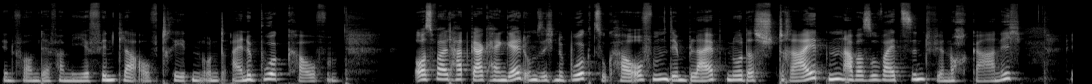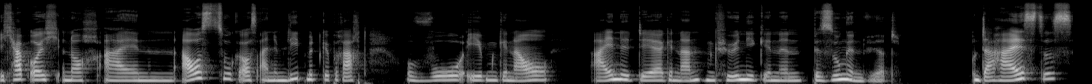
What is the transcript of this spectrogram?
in Form der Familie Findler auftreten und eine Burg kaufen. Oswald hat gar kein Geld, um sich eine Burg zu kaufen, dem bleibt nur das Streiten, aber so weit sind wir noch gar nicht. Ich habe euch noch einen Auszug aus einem Lied mitgebracht, wo eben genau eine der genannten Königinnen besungen wird. Und da heißt es,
